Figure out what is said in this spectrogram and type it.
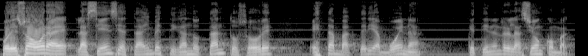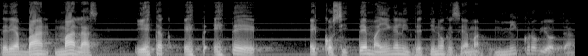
Por eso ahora eh, la ciencia está investigando tanto sobre estas bacterias buenas que tienen relación con bacterias malas y este, este ecosistema ahí en el intestino que se llama microbiota,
